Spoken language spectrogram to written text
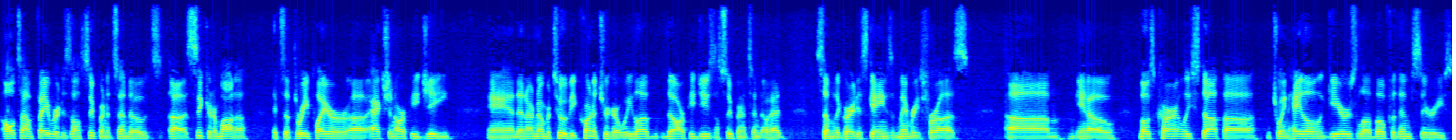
all-time favorite is on Super Nintendo. It's uh, Secret of Mana. It's a three-player uh, action RPG. And then our number two would be Chrono Trigger. We love the RPGs and Super Nintendo. Had some of the greatest games and memories for us. Um, you know, most currently stuff uh, between Halo and Gears. Love both of them series,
